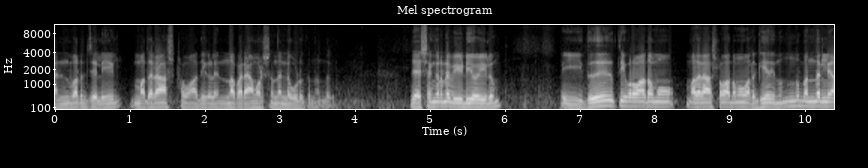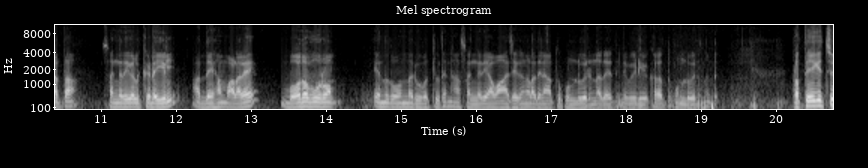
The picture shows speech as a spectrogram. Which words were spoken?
അൻവർ ജലീൽ മതരാഷ്ട്രവാദികൾ എന്ന പരാമർശം തന്നെ കൊടുക്കുന്നുണ്ട്. ജയശങ്കറിന്റെ വീഡിയോയിലും ഇത് തീവ്രവാദമോ മതരാഷ്ട്രവാദമോ വർഗീയത ഇതൊന്നും ബന്ധമില്ലാത്ത സംഗതികൾക്കിടയിൽ അദ്ദേഹം വളരെ ബോധപൂർവം എന്ന് തോന്നുന്ന രൂപത്തിൽ തന്നെ ആ സംഗതി ആ വാചകങ്ങൾ അതിനകത്ത് കൊണ്ടുവരുന്നത് അദ്ദേഹത്തിന്റെ വീഡിയോക്കകത്ത് കൊണ്ടുവരുന്നുണ്ട്. പ്രത്യേകിച്ച്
